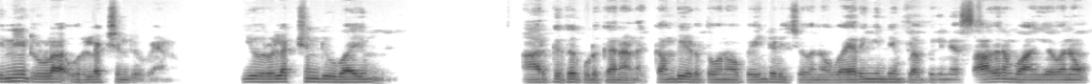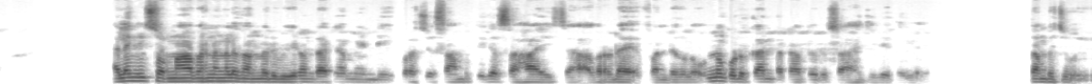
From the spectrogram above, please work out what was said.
പിന്നീടുള്ള ഒരു ലക്ഷം രൂപയാണ്. ഈ ഒരു ലക്ഷം രൂപയും ആർക്കൊക്കെ കൊടുക്കാനാണ്? കമ്പി എടുത്തവനോ പെയിന്റ് അടിച്ചവനോ വയറിങ്ങിന്റെയും പ്ലബിങ്ങിന്റെയും സാധനം വാങ്ങിയവനോ അല്ലെങ്കിൽ സ്വർണാഭരണങ്ങൾ തന്നൊരു വീടുണ്ടാക്കാൻ വേണ്ടി കുറച്ച് സാമ്പത്തിക സഹായിച്ച അവരുടെ ഫണ്ടുകളോ ഒന്നും കൊടുക്കാൻ പറ്റാത്ത ഒരു സാഹചര്യത്തിൽ സ്തംഭിച്ചു പോയി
